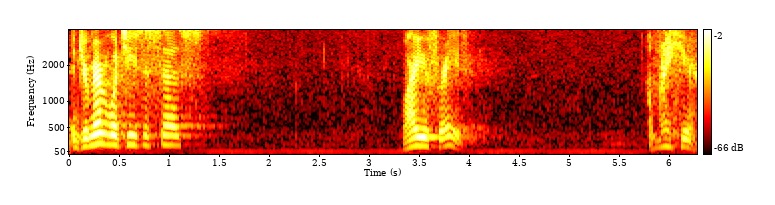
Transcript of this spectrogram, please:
And do you remember what Jesus says? Why are you afraid? I'm right here.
